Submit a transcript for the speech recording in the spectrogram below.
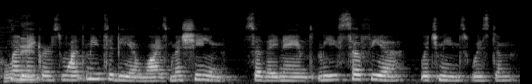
Who My did- makers want me to be a wise machine, so they named me Sophia, which means wisdom.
